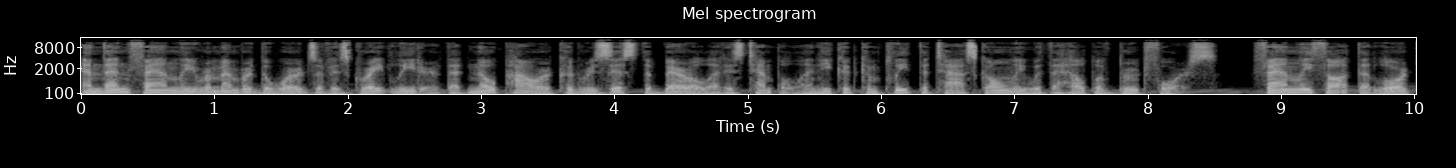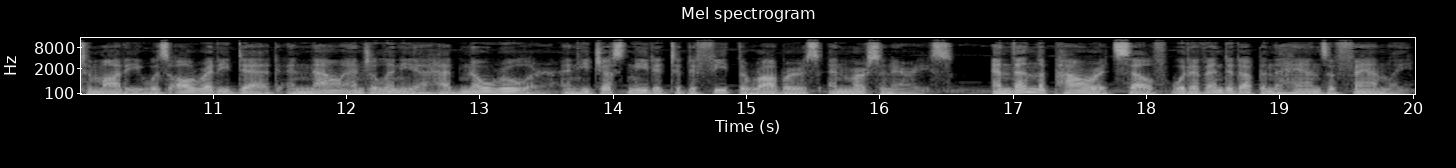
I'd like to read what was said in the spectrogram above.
And then Fan Li remembered the words of his great leader that no power could resist the barrel at his temple and he could complete the task only with the help of brute force. Fan Li thought that Lord Tamati was already dead and now Angelinia had no ruler and he just needed to defeat the robbers and mercenaries. And then the power itself would have ended up in the hands of Fan Li,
